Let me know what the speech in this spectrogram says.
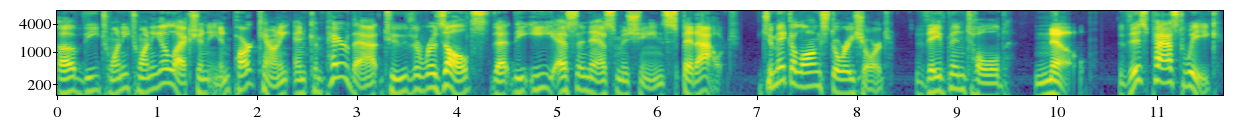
of the 2020 election in Park County and compare that to the results that the ES&S machines spit out. To make a long story short, they've been told no. This past week,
